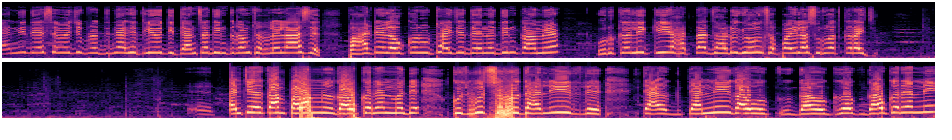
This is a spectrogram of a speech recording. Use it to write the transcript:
त्यांनी देशसेवेची प्रतिज्ञा घेतली होती. त्यांचा दिनक्रम ठरलेला असेल. पहाटे लवकर उठायचे दैनंदिन कामे उरकली की हातात झाडू घेऊन सफाईला सुरुवात करायची. त्यांचे काम पाहून गावकऱ्यांमध्ये कुजबूज सुरू झाली. त्या- त्यांनी गाव गाव गाव- गावकऱ्यांनी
